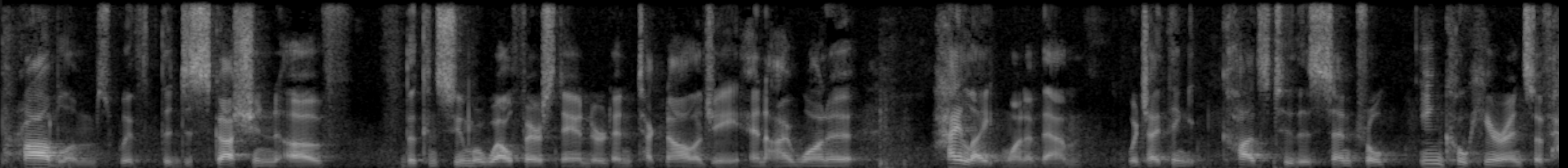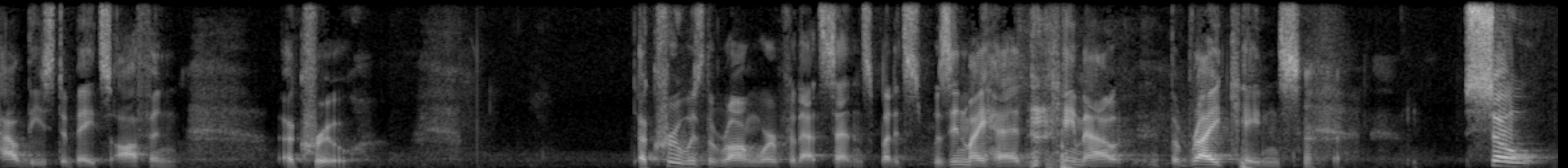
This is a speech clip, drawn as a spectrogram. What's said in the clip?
problems with the discussion of the consumer welfare standard and technology, and I want to highlight one of them, which I think cuts to the central incoherence of how these debates often accrue. Accrue was the wrong word for that sentence, but it was in my head, came out, the right cadence. So,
